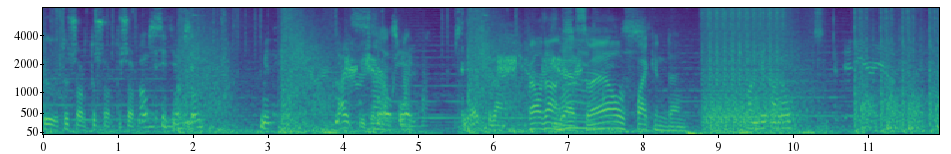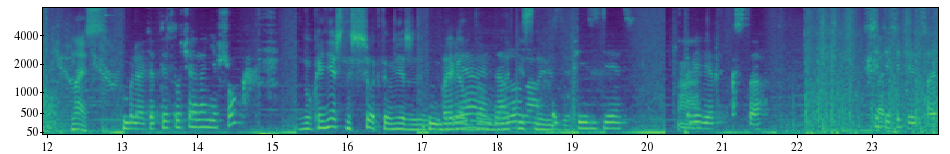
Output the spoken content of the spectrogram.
Too, too short, too short, too short. Bomb city. Bomb. Mid. Nice. Nice. One. well done, guys. Well fucking done. Nice. Блять, а ты случайно не шок? Ну, конечно, шок, ты мне же Блять, да ну нахуй, пиздец. А. Привет, кста. Сити, сити, инсайд.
